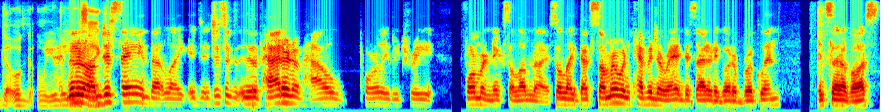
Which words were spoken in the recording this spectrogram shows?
go, go, you- no no no saying? i'm just saying that like it, it's just a pattern of how poorly we treat former Knicks alumni so like that summer when kevin durant decided to go to brooklyn instead of us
